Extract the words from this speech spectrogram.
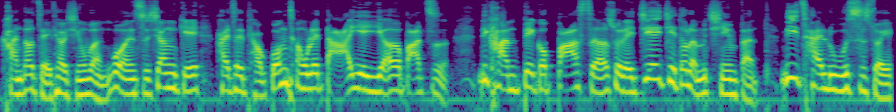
看到这条新闻，我硬是想给还在跳广场舞的大爷一耳巴子。你看别个八十二岁的姐姐都那么勤奋，你才六十岁，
